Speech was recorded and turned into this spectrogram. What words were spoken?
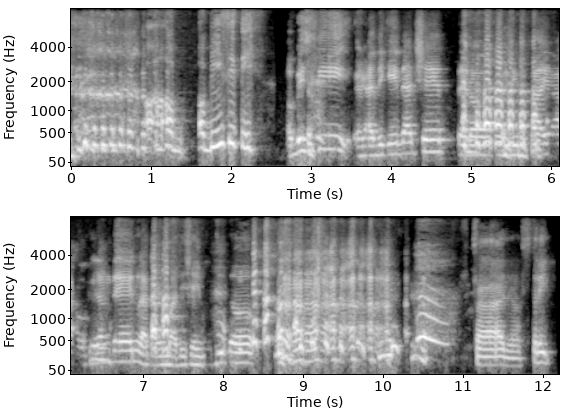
Ob- obesity. Obviously, eradicate that shit. Pero kung hindi mo kaya, okay lang din. Wala tayong body shaming dito. Sa, ano, straight,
